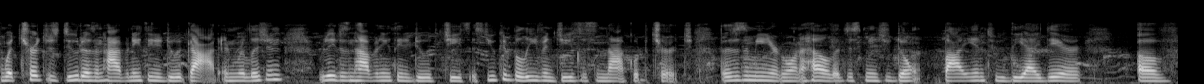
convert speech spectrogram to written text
what churches do doesn't have anything to do with God, and religion really doesn't have anything to do with Jesus. You can believe in Jesus and not go to church. That doesn't mean you're going to hell. That just means you don't buy into the idea of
